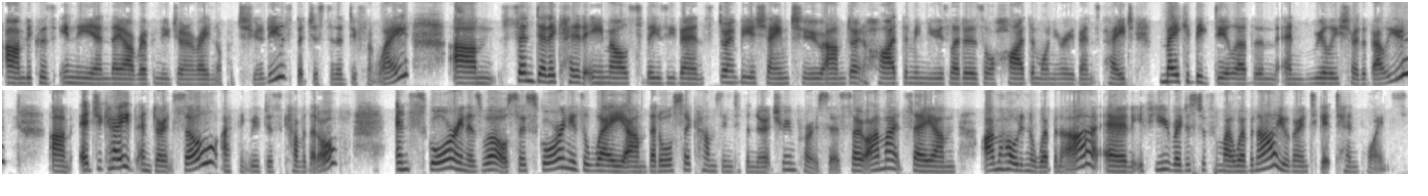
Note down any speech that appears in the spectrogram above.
um, because in the end they are revenue generating opportunities but just in a different way. Um, send dedicated emails to these events. Don't be ashamed to. Um, don't hide them in newsletters or hide them on your events page. Make a big deal out of them and really show the value. Um, educate and don't sell. I think we've just covered that off. And scoring as well. So scoring is a way um, that also comes into the nurturing process. So I might say um, I'm holding a webinar and if you register for my webinar, you're going to get 10 points.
